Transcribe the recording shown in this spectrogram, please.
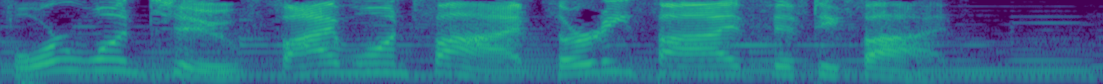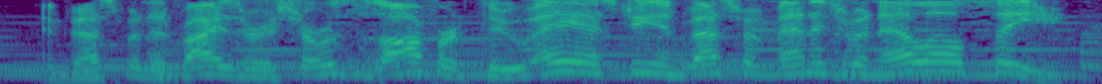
412 515 3555. Investment advisory services offered through ASG Investment Management LLC.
